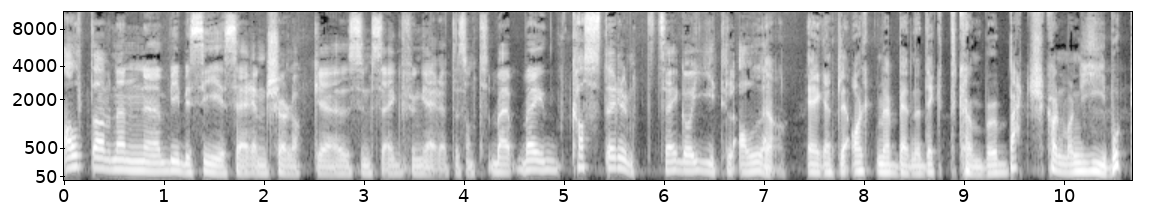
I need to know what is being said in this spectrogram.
Alt av den BBC-serien Sherlock syns jeg fungerer til sånt. Bare, bare kaste rundt seg og gi til alle. Egentlig alt med Benedict Cumberbatch kan man gi bort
